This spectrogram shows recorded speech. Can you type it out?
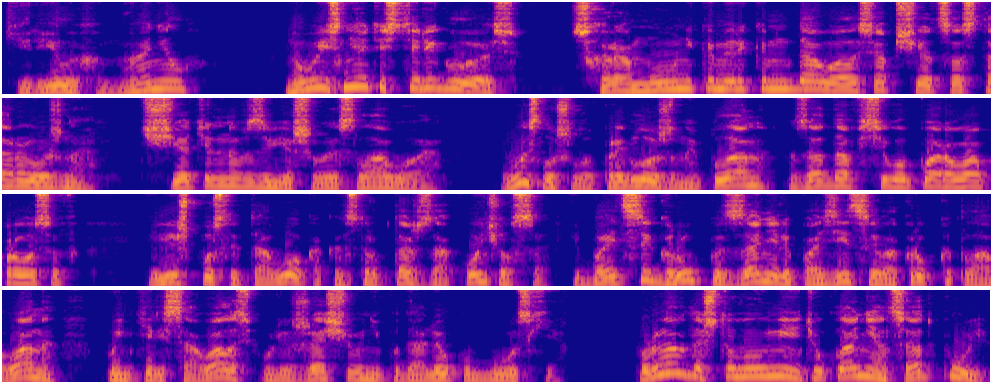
Кирилл их нанял, но выяснять остереглась. С храмовниками рекомендовалось общаться осторожно, тщательно взвешивая слова. Выслушала предложенный план, задав всего пару вопросов, и лишь после того, как инструктаж закончился и бойцы группы заняли позиции вокруг котлована, поинтересовалась у лежащего неподалеку Босхи. «Правда, что вы умеете уклоняться от пуль?»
